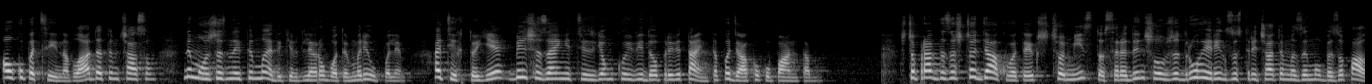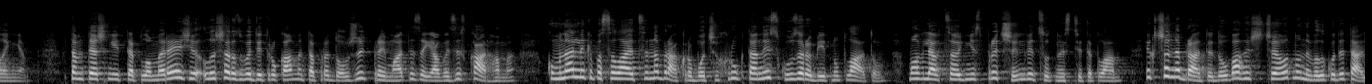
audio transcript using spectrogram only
а окупаційна влада тим часом не може знайти медиків для роботи в Маріуполі. А ті, хто є, більше зайняті зйомкою відеопривітань та подяк окупантам. Щоправда, за що дякувати, якщо місто серед іншого вже другий рік зустрічатиме зиму без опалення. В тамтешній тепломережі лише розводять руками та продовжують приймати заяви зі скаргами. Комунальники посилаються на брак робочих рук та низьку заробітну плату. Мовляв, це одні з причин відсутності тепла. Якщо не брати до уваги ще одну невелику деталь.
